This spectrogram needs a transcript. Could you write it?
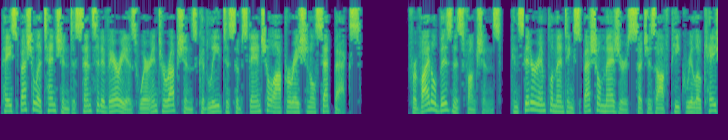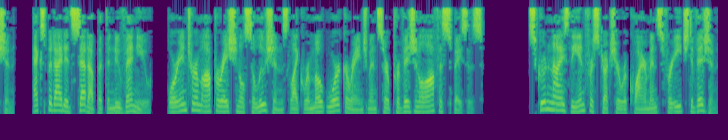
Pay special attention to sensitive areas where interruptions could lead to substantial operational setbacks. For vital business functions, consider implementing special measures such as off-peak relocation, expedited setup at the new venue, or interim operational solutions like remote work arrangements or provisional office spaces. Scrutinize the infrastructure requirements for each division,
